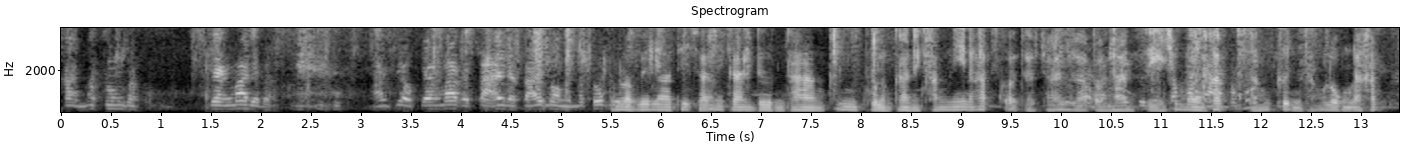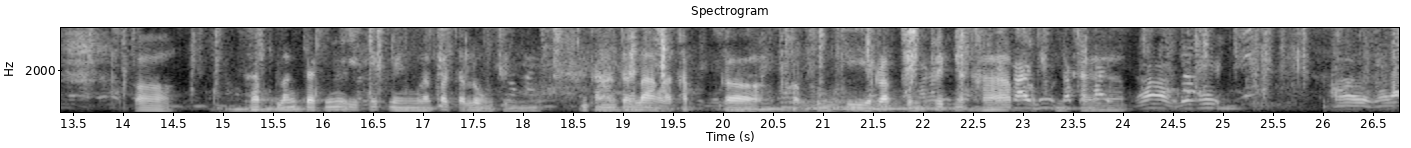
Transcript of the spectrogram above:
ข้ามมาส่งกับ แกงมาเดี๋ยวแบบหางเที่ยวแกงมากก็ตายแต่ตายมองมาตกสำหรับเวลาที่ใช้ในการเดินทางขึ้นภูลังกาในครั้งนี้นะครับ ก็จะใช้เวลาประมาณ 4 ชั่วโมงครับ ทั้งขึ้นทั้งลงนะครับ ก็ครับหลังจากนี้อีกนิดหนึ่งเราก็จะลงถึงทางด้านล่างแล้วครับ ก็ขอบคุณที่รับชมคลิปนะครับขอบคุณครับ เออเร็วเลยเออแล้วละ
